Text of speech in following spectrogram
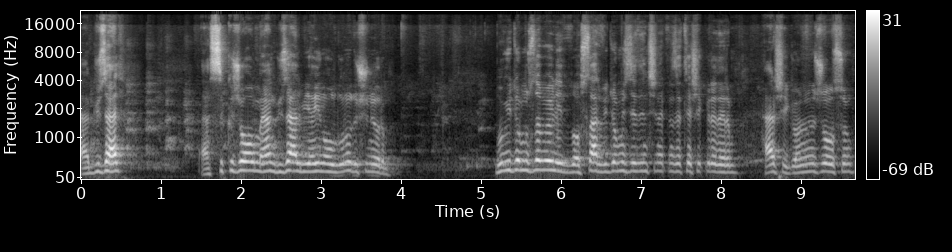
e, güzel, e, sıkıcı olmayan güzel bir yayın olduğunu düşünüyorum. Bu videomuz da böyleydi dostlar. Videomu izlediğiniz için hepinize teşekkür ederim. Her şey gönlünüzce olsun.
